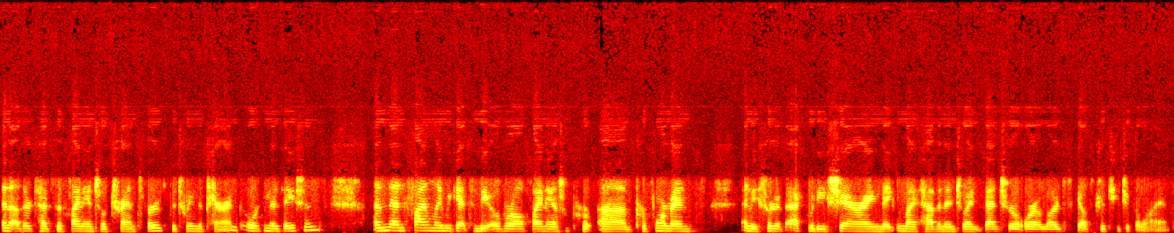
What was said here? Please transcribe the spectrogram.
and other types of financial transfers between the parent organizations. And then finally, we get to the overall financial per, um, performance any sort of equity sharing that you might have in a joint venture or a large-scale strategic alliance.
